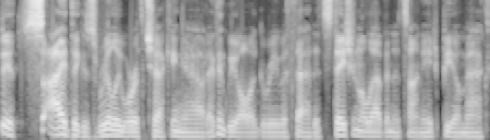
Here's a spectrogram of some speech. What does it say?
it's I think it's really worth checking out. I think we all agree with that. It's Station Eleven. It's on HBO Max.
